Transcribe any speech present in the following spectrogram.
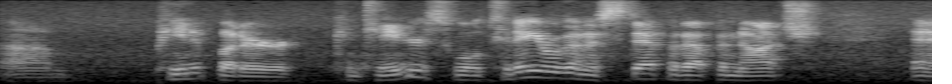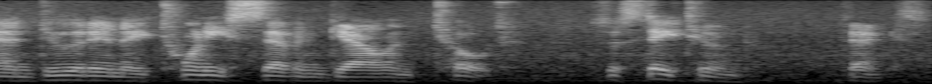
um, peanut butter containers. Well today we're going to step it up a notch and do it in a 27 gallon tote. So stay tuned. Thanks.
